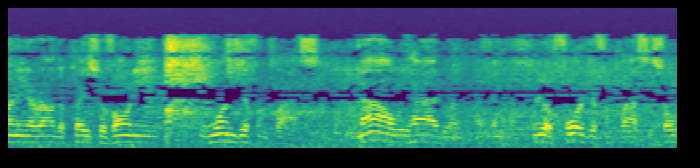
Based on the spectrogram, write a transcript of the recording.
Running around the place with only one different class. Now we had like I think three or four different classes. So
